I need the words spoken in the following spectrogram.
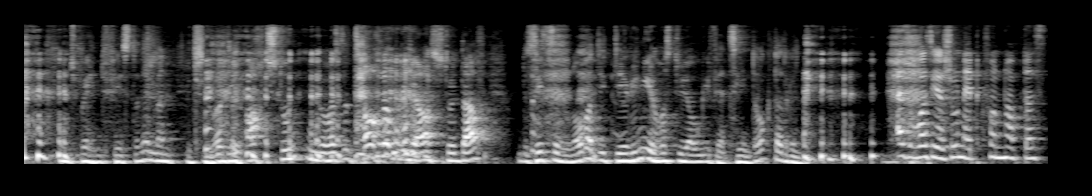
entsprechend fest, oder? Ich meine, wirklich acht Stunden, du hast eine Taucherbrille acht Stunden auf und du sitzt ja dann aber, die, die Ringe hast du ja ungefähr zehn Tage da drin. Also was ich ja schon nett gefunden habe, dass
